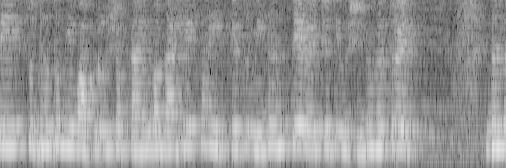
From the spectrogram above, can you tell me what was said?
ते सुद्धा तुम्ही वापरू शकता. आणि बघा हे साहित्य तुम्ही धनतेरसच्या दिवशी धनत्रय धन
